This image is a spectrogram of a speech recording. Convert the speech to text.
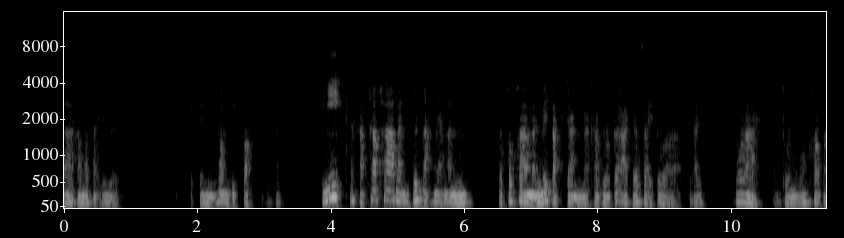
ลาเข้ามาใส่ได้เลยจะเป็นช่อง TikTok นะครับ ทีนี้นะครับถ้าภาพมันพื้นหลังเนี่ยมันกับข้อความมันไม่ตัดกันนะครับ เราก็อาจจะใส่ตัวลายลายของตัวนี้เข้าไป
